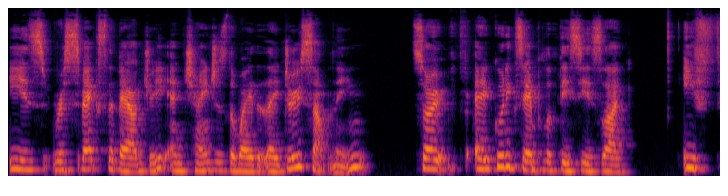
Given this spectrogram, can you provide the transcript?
is respects the boundary and changes the way that they do something. So a good example of this is like if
